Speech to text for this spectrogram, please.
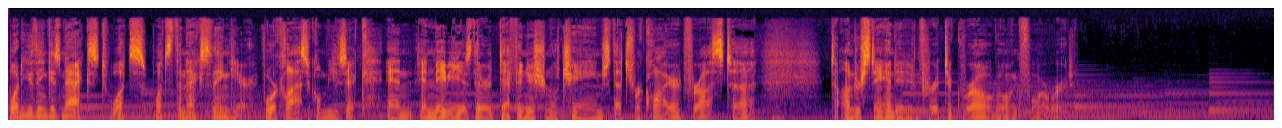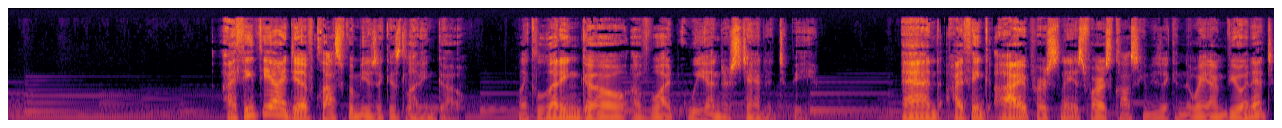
what do you think is next? What's what's the next thing here for classical music? And and maybe is there a definitional change that's required for us to to understand it and for it to grow going forward? I think the idea of classical music is letting go. Like letting go of what we understand it to be. And I think I personally, as far as classical music and the way I'm viewing it,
